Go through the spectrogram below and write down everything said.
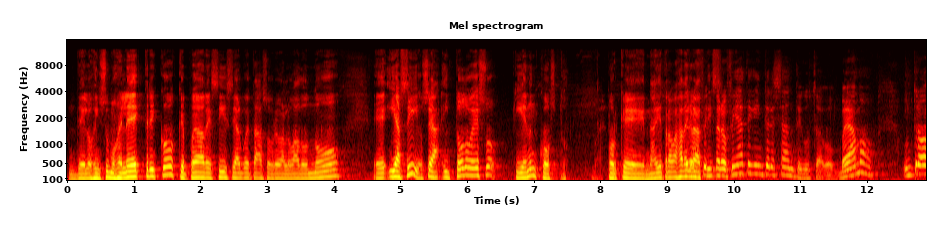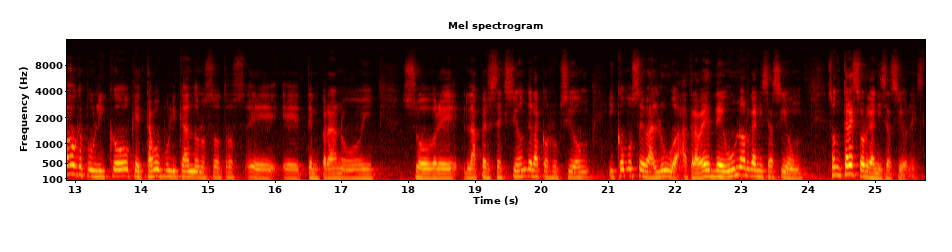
de los insumos eléctricos, que pueda decir si algo está sobrevaluado o no, eh, y así, o sea, y todo eso tiene un costo porque nadie trabaja de gratis. Pero fíjate qué interesante, Gustavo. Veamos un trabajo que publicó, que estamos publicando nosotros eh, eh, temprano hoy sobre la percepción de la corrupción y cómo se evalúa a través de una organización, son tres organizaciones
